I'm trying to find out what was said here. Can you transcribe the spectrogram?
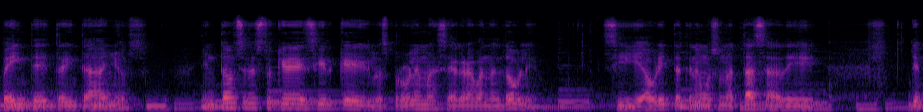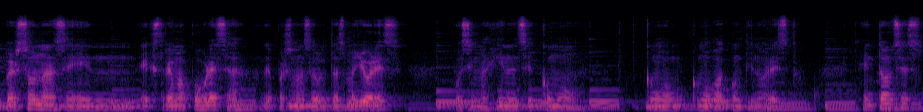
20, 30 años. Entonces esto quiere decir que los problemas se agravan al doble. Si ahorita tenemos una tasa de, de personas en extrema pobreza, de personas adultas mayores, pues imagínense cómo, cómo, cómo va a continuar esto. Entonces,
